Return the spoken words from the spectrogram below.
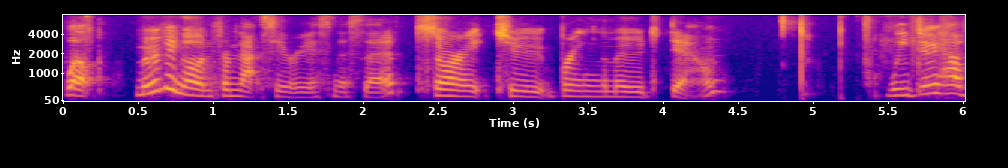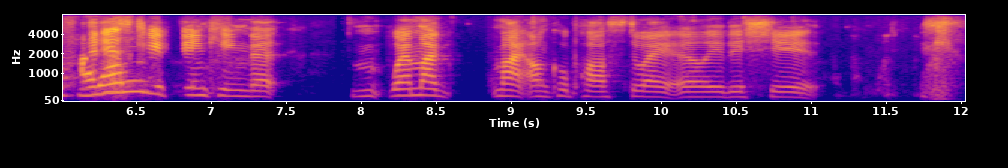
Well, moving on from that seriousness there, sorry to bring the mood down. We do have I one... just keep thinking that when my my uncle passed away earlier this year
